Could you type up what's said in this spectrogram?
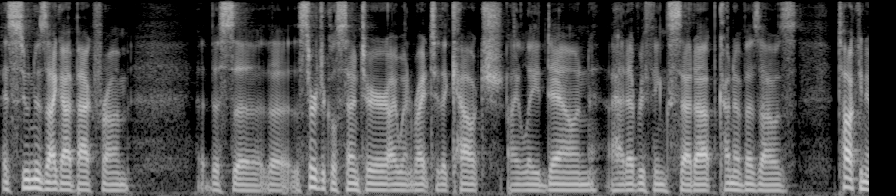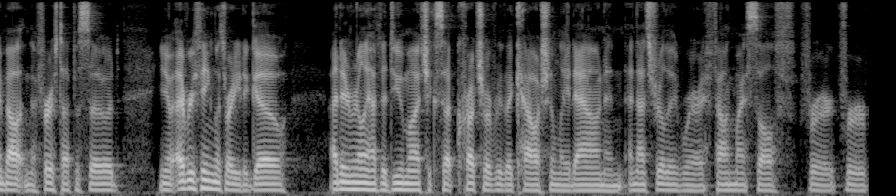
As soon as I got back from this uh, the, the surgical center i went right to the couch. I laid down. I had everything set up kind of as i was talking about in the first episode. You know everything was ready to go. I didn't really have to do much except crutch over the couch and lay down and, and that's really where i found myself for for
